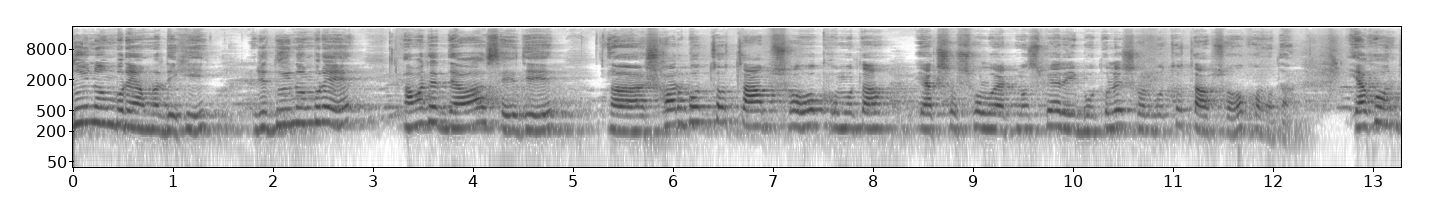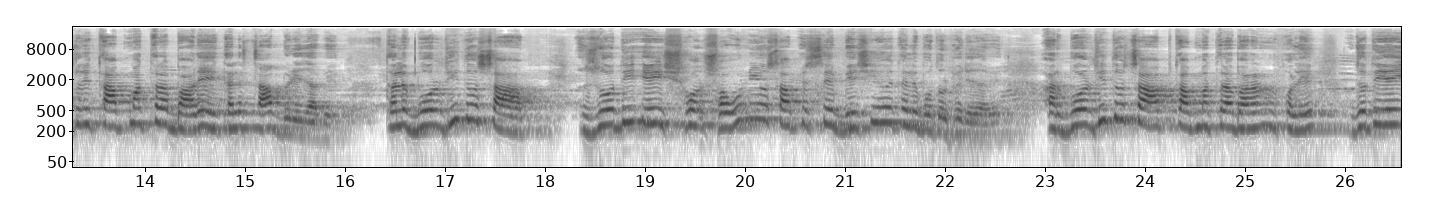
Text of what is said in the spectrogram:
দুই নম্বরে আমরা দেখি যে দুই নম্বরে আমাদের দেওয়া আছে যে সর্বোচ্চ চাপ সহ ক্ষমতা একশো ষোলো অ্যাটমসফিয়ার এই বোতলের সর্বোচ্চ চাপ সহ ক্ষমতা। এখন যদি তাপমাত্রা বাড়ে, তাহলে চাপ বেড়ে যাবে। তাহলে বর্ধিত চাপ যদি এই সহনীয় চাপের চেয়ে বেশি হয়, তাহলে বোতল ফেটে যাবে। আর বর্ধিত চাপ তাপমাত্রা বাড়ানোর ফলে যদি এই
